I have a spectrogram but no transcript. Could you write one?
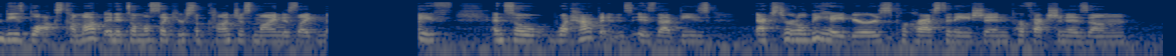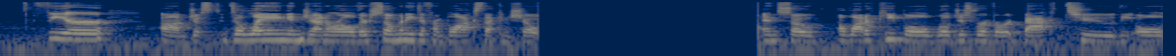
these blocks come up and it's almost like your subconscious mind is like no and so what happens is that these external behaviors, procrastination, perfectionism, fear, um, just delaying in general, there's so many different blocks that can show. And so a lot of people will just revert back to the old.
